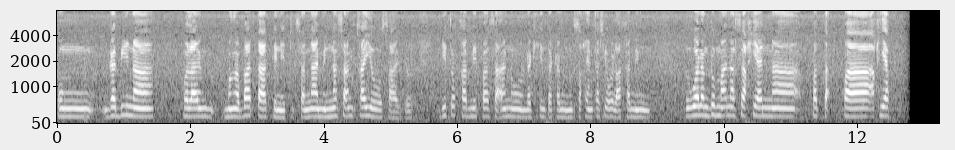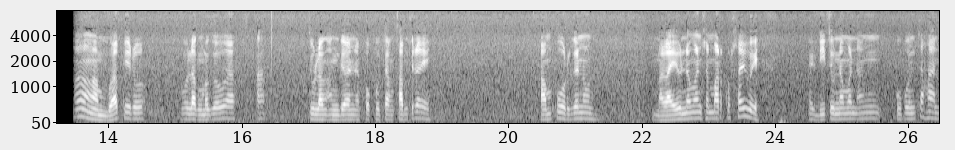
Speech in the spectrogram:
kung gabi na wala yung mga bata, tinitiksan namin, nasaan kayo? Sabi ko, dito kami pa sa ano, nagsinta kami ng sakyan kasi wala kaming, walang dumaan na sakyan na pata, paakyat. Ah, ngamba pero walang magawa. Ah. Ito lang ang daan na papuntang Kamtra eh. Ampur, ganun. Malayo naman sa Marcos Highway. Eh, dito naman ang pupuntahan.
